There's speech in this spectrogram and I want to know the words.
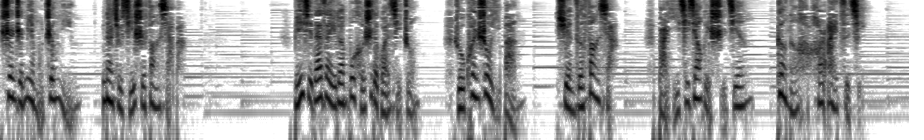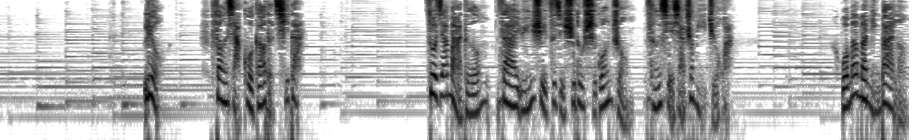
甚至面目狰狞，那就及时放下吧。比起待在一段不合适的关系中，如困兽一般，选择放下，把一切交给时间，更能好好爱自己。六，放下过高的期待。作家马德在《允许自己虚度时光》中曾写下这么一句话。我慢慢明白了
